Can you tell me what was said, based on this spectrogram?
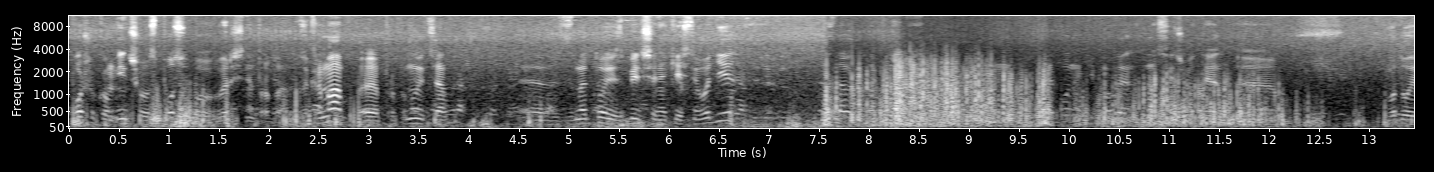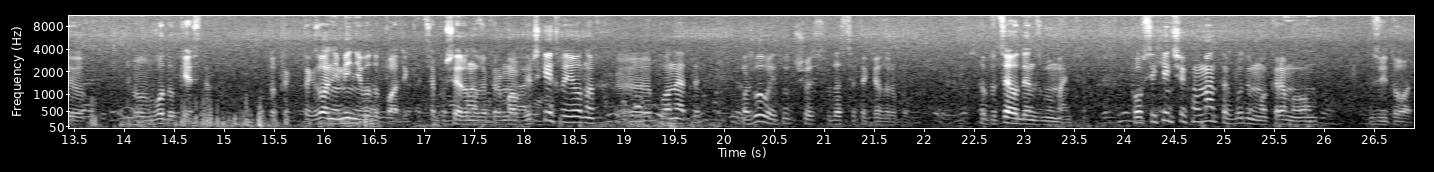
пошуком іншого способу вирішення проблеми. Зокрема, пропонується з метою збільшення кисню воді звані перепони, які могли насичувати водою воду киснем. Так звані міні-водопадики. Це поширено, зокрема, в гірських районах е, планети. Можливо, і тут щось вдасться таке зробити. Тобто це один з моментів. По всіх інших моментах будемо окремо вам звітувати.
